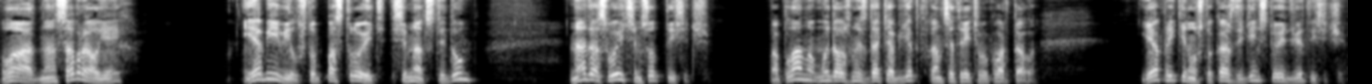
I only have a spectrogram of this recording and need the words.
Ладно, собрал я их. И объявил, чтобы построить семнадцатый дом, надо освоить 700 тысяч. По плану мы должны сдать объект в конце третьего квартала. Я прикинул, что каждый день стоит 2000.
